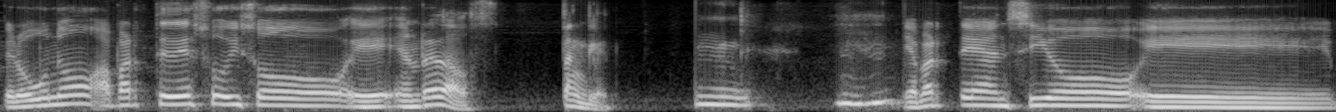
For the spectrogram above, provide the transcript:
pero uno aparte de eso hizo eh, Enredados, Tangled. Mm. Y aparte han sido eh,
